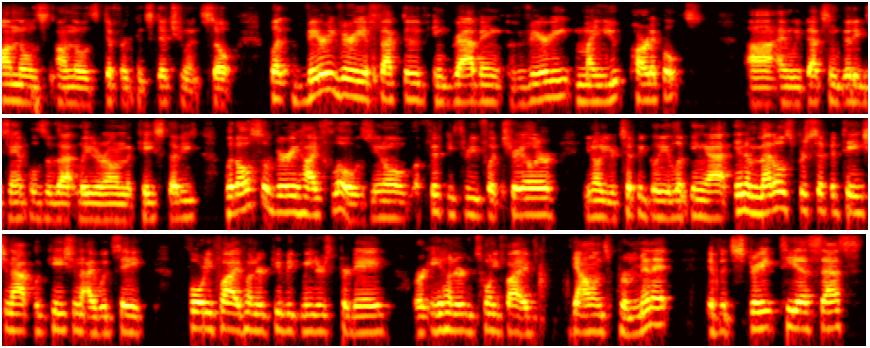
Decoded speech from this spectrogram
on those on those different constituents. So, but very very effective in grabbing very minute particles. Uh, and we've got some good examples of that later on in the case studies, but also very high flows. You know, a 53 foot trailer, you know, you're typically looking at in a metals precipitation application, I would say 4,500 cubic meters per day or 825 gallons per minute. If it's straight TSS,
